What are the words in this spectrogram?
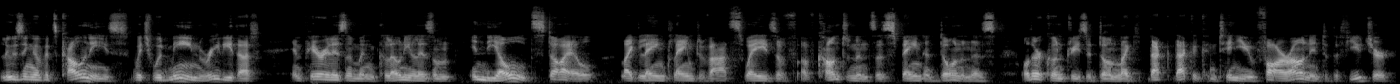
losing of its colonies, which would mean really that imperialism and colonialism in the old style, like laying claim to vast swathes of, of continents as Spain had done and as other countries had done, like that that could continue far on into the future.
